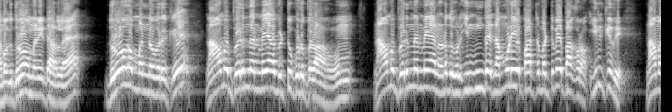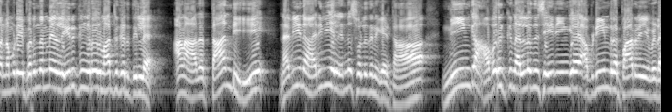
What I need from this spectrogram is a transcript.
நமக்கு துரோகம் பண்ணிட்டார்ல துரோகம் பண்ணவருக்கு நாம பெருந்தன்மையா விட்டு கொடுப்பதாகவும் நாம பெருந்தன்மையா நடந்து கொள்ளும் இந்த நம்முடைய பாட்டை மட்டுமே பார்க்குறோம். இருக்குது. நாம நம்முடைய பெருந்தன்மை அதில் இருக்குங்கிறது மாற்று கருத்து இல்லை. ஆனால் அதை தாண்டி நவீன அறிவியல் என்ன சொல்லுதுன்னு கேட்டால் நீங்கள் அவருக்கு நல்லது செய்கிறீங்க அப்படின்ற பார்வையை விட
